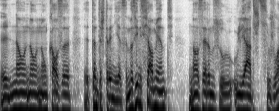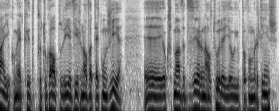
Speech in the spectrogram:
eh, não, não, não causa eh, tanta estranheza. Mas inicialmente nós éramos olhados de soslaio, como é que de Portugal podia vir nova tecnologia. Eh, eu costumava dizer na altura, eu e o Pavão Martins,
